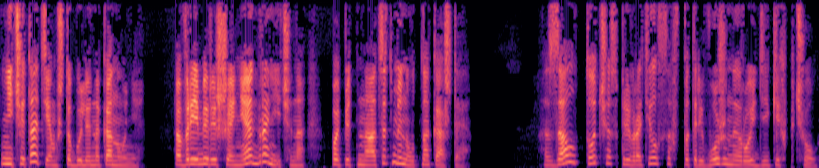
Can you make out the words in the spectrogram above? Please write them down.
не чита тем, что были накануне. Время решения ограничено, по 15 минут на каждое. Зал тотчас превратился в потревоженный рой диких пчел.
